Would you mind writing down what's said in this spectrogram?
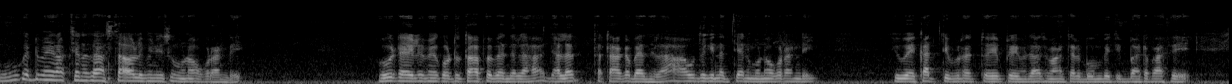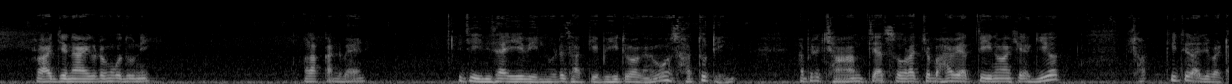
ඕකට මේ රක්ෂණ සංස්ථාවල මිනිස්සු මොනව කරන්නේ? ඕකට ඇවිල්ලා මේ කොටු තාප බැඳලා ජල තටාක බැඳලා ආයුධ ගෙනත් යන මොනව කරන්නේ? ඉව එකක් තිබුණත් ඔය ප්‍රේමදාස මහත්තයා බෝම්බේ තිබ්බාට පස්සේ රාජ්‍ය නායකට මොකද උනේ? වළක්වන්න බෑනේ. ඉතින් ඒ නිසා ඒ වෙනුවට සත්‍ය පිහිටුවගෙන මො සතුටින් අපිට ශාන්තිය සෝරච්ච භාවයක් තියෙනවා කියලා ගියොත් ශක්තිති රජබට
